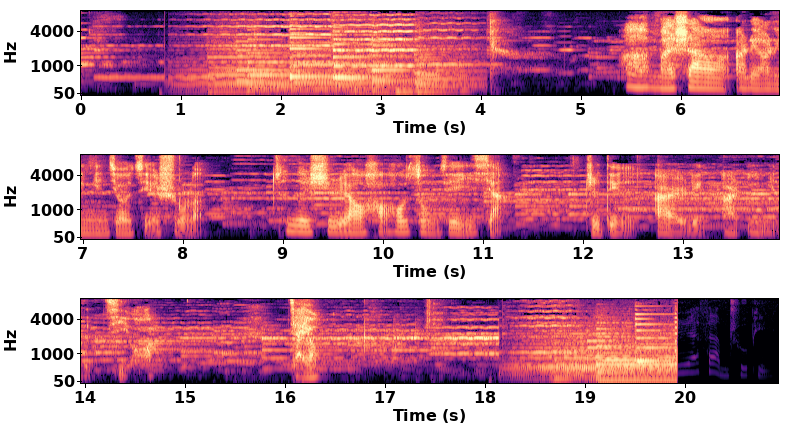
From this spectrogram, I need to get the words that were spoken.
啊，马上二零二零年就要结束了，真的是要好好总结一下。制定二零二一年的计划，加油！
